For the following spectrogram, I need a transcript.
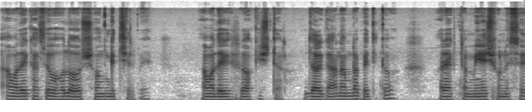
আমাদের কাছে ও হলো সংগীত শিল্পী, আমাদের রক স্টার যার গান আমরা ব্যতীত আর একটা মেয়ে শুনেছে।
